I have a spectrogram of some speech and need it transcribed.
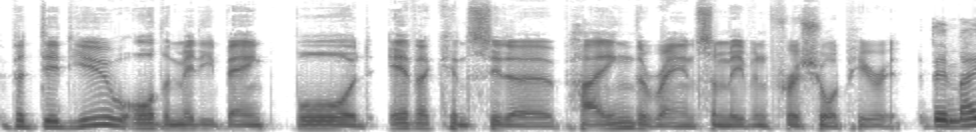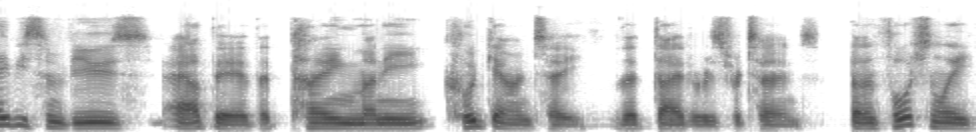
But did you or the Medibank board ever consider paying the ransom even for a short period? There may be some views out there that paying money could guarantee that data is returned. But unfortunately,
